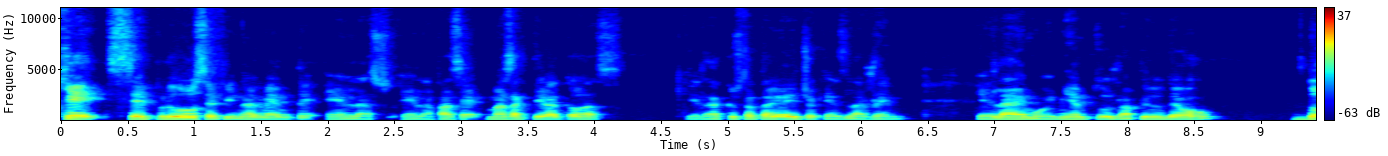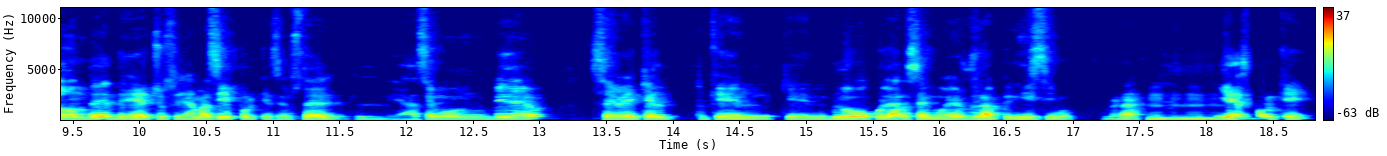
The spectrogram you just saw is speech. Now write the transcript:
que se produce finalmente en, las, en la fase más activa de todas, que es la que usted había dicho, que es la REM, que es la de movimientos rápidos de ojo, donde de hecho se llama así porque si ustedes le hacen un video, se ve que el, que el, que el globo ocular se mueve rapidísimo, ¿verdad? Y es porque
